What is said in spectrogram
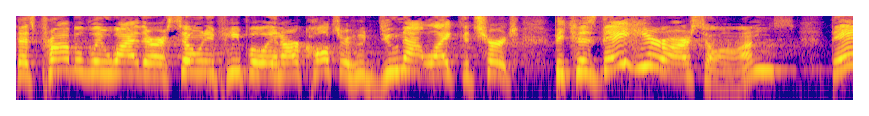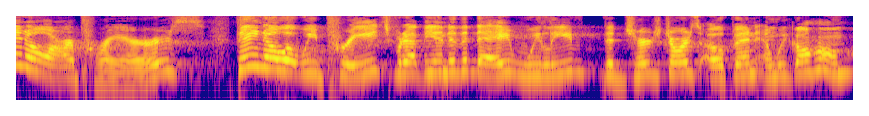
that's probably why there are so many people in our culture who do not like the church because they hear our songs, they know our prayers, they know what we preach, but at the end of the day, we leave the church doors open and we go home.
